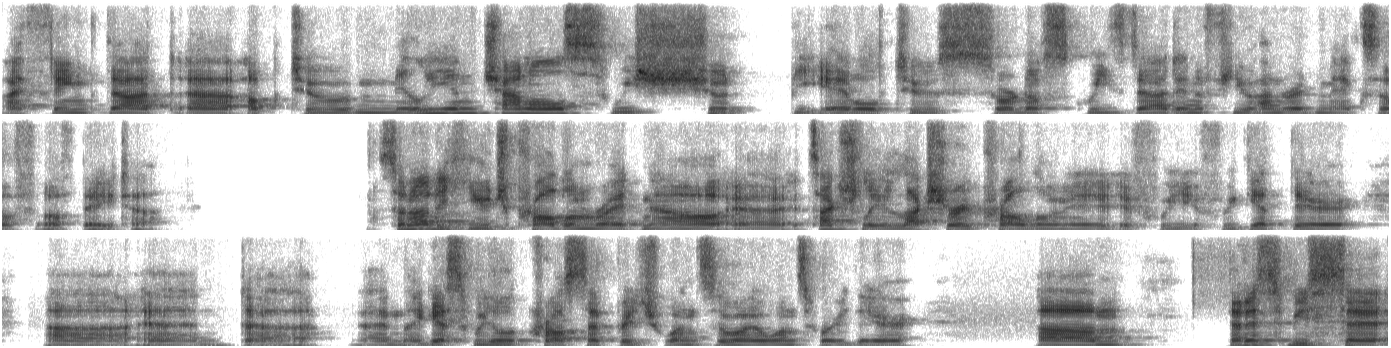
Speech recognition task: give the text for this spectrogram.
I think that uh, up to a million channels, we should be able to sort of squeeze that in a few hundred megs of, of data. So not a huge problem right now. Uh, it's actually a luxury problem if we if we get there, uh, and uh, and I guess we'll cross that bridge once once we're there. Um, that is to be said.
